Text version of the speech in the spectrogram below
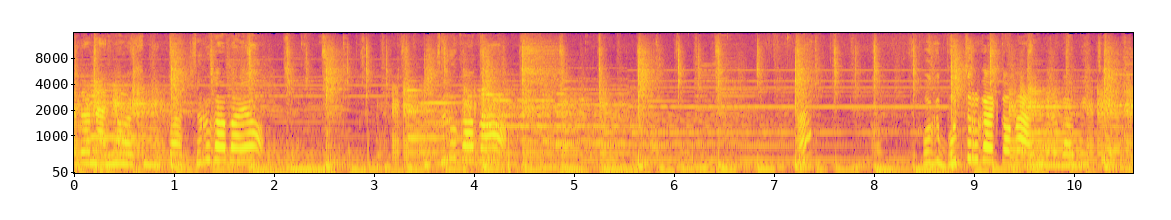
뱃살은 안녕하십니까? 들어가 봐요. 들어가 봐. 어? 거기 못 들어갈까 봐 안 들어가고 있지?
